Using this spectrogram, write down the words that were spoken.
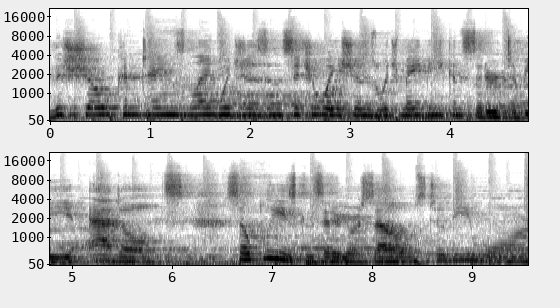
This show contains languages and situations which may be considered to be adults, so please consider yourselves to be warned.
